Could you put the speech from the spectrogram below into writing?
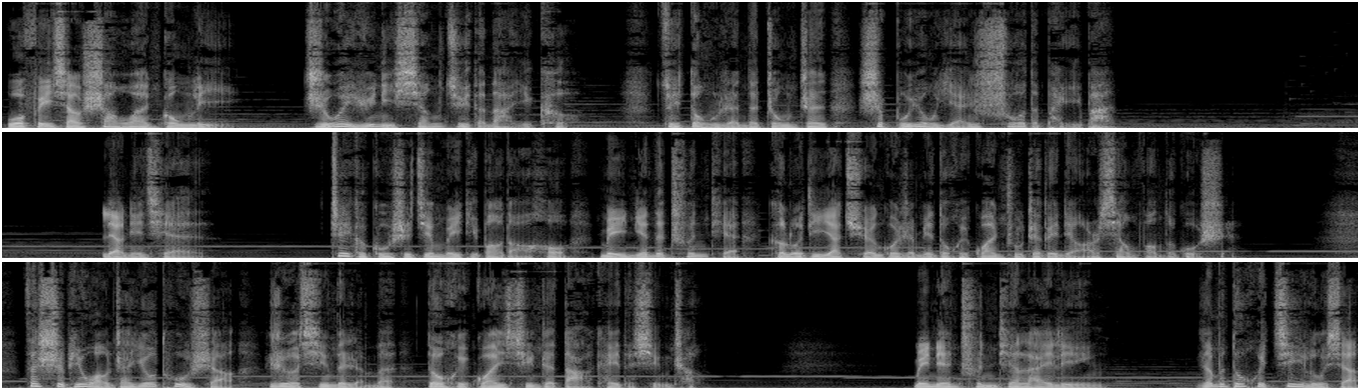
我飞翔上万公里，只为与你相聚的那一刻。最动人的忠贞是不用言说的陪伴。两年前，这个故事经媒体报道后，每年的春天，克罗地亚全国人民都会关注这对鸟儿相逢的故事。在视频网站 YouTube 上，热心的人们都会关心着大 K 的行程。每年春天来临，人们都会记录下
